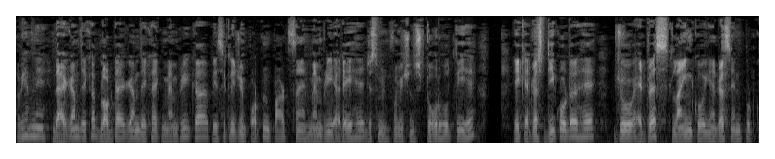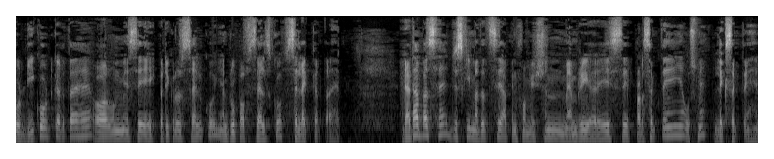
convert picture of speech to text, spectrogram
ابھی ہم نے ڈائگرام دیکھا بلاک ڈائگرام دیکھا، ایک میموری کا بیسکلی جو امپورٹنٹ پارٹس ہیں میموری ارے ہے، جس میں انفارمیشن اسٹور ہوتی ہے۔ ایک ایڈریس ڈی کوڈر ہے، جو ایڈریس لائن کو یا ایڈریس ان پٹ کو ڈی کوڈ کرتا ہے اور ان میں سے ایک پرٹیکولر سیل کو یا گروپ آف سیلس کو سلیکٹ کرتا ہے۔ ڈیٹا بس ہے، جس کی مدد سے آپ انفارمیشن میموری ارے سے پڑھ سکتے ہیں یا اس میں لکھ سکتے ہیں۔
